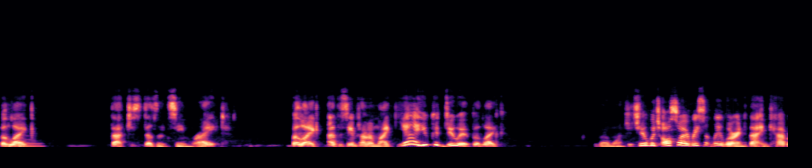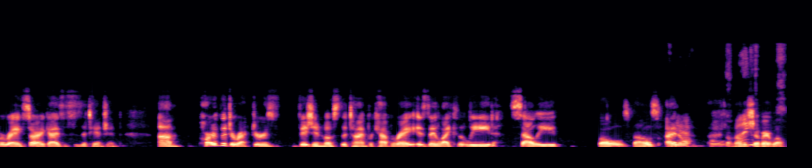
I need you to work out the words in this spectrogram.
but like Mm. That just doesn't seem right. But like at the same time, I'm like, yeah, you could do it, but like, do I want you to? Which also, I recently learned that in Cabaret. Sorry, guys, this is a tangent. Um, part of the director's vision most of the time for Cabaret is they like the lead, Sally Bowles. Bowles. I Yeah, don't. bowls. don't know the show very well.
